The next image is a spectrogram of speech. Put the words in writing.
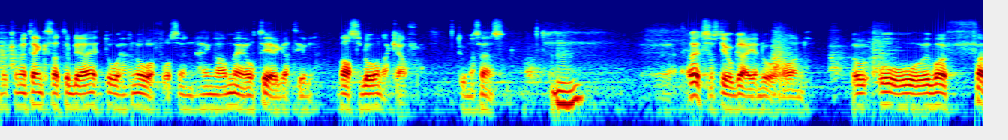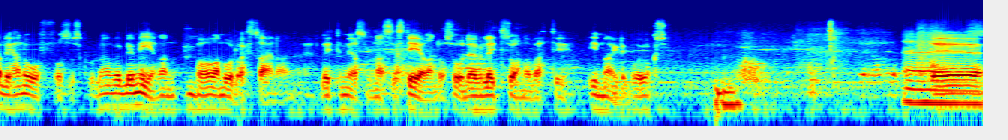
då kan man tänka sig att det blir ett år i Hannover och sen hänger han med Ortega till Barcelona kanske. Thomas Svensson. Mm. Eh, rätt så stor grej ändå att ha en och, och i varje fall i Hannover så skulle han väl bli mer än bara målvaktstränare. Lite mer som en assisterande och så. Det är väl lite så han har varit i, i Magdeburg också. Mm. Eh,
